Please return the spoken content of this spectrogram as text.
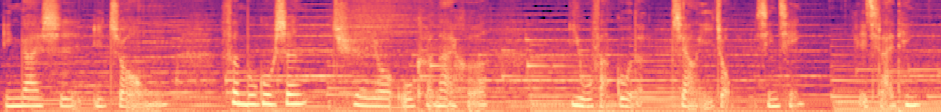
应该是一种奋不顾身却又无可奈何、义无反顾的这样一种心情，一起来听。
